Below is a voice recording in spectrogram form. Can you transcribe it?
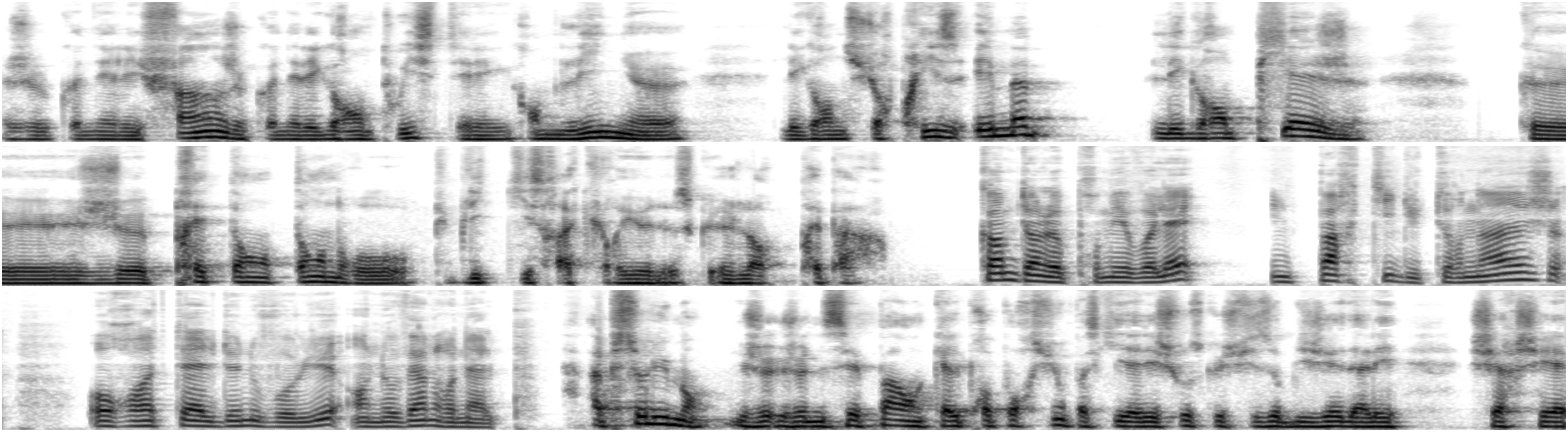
je connais les fins, je connais les grands twists et les grandes lignes, euh, les grandes surprises et même les grands pièges que je prétends tendre au public qui sera curieux de ce que je leur prépare. Comme dans le premier volet, une partie du tournage aura-t-elle de nouveau lieu en Auvergne-Rhône-Alpes? Absolument. Je, ne sais pas en quelle proportion, parce qu'il y a des choses que je suis obligé d'aller chercher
